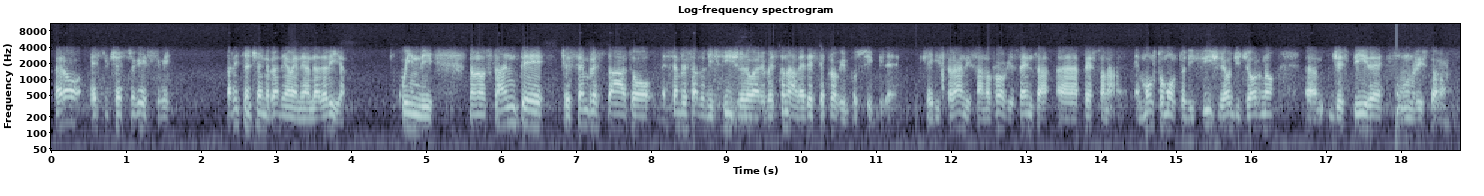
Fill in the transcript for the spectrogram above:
però è successo che si, parecchia gente praticamente è andata via, quindi nonostante c'è sempre stato, è sempre stato difficile trovare personale, adesso è proprio impossibile, cioè i ristoranti stanno proprio senza eh, personale, è molto molto difficile oggigiorno eh, gestire un ristorante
